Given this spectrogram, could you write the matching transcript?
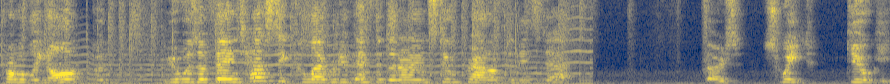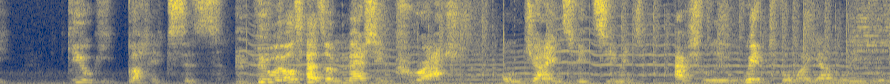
Probably not, but it was a fantastic collaborative effort that I am still proud of to this day. Those sweet, gilgy, gilgy buttocks. Who else has a massive crush on James Fitzsimmons? actually whipped for my young liberal.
